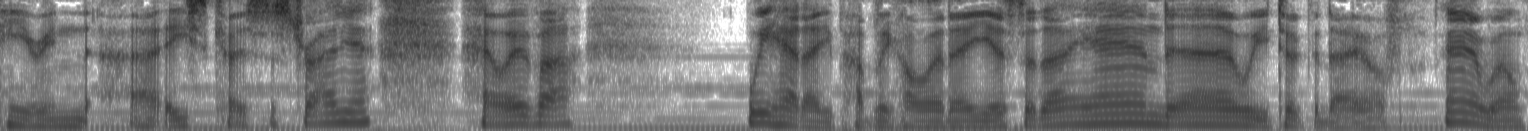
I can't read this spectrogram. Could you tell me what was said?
here in uh, East Coast Australia. However, we had a public holiday yesterday and uh, we took the day off. Yeah, well,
